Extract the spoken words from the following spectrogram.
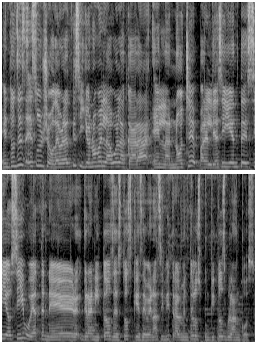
Entonces es un show, de verdad que si yo no me lavo la cara en la noche, para el día siguiente sí o sí voy a tener granitos de estos que se ven así literalmente los puntitos blancos.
